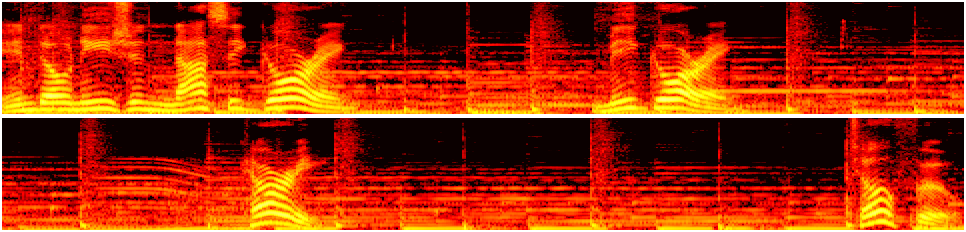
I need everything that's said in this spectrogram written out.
Indonesian nasi goreng. Mie goreng. Curry. Tofu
